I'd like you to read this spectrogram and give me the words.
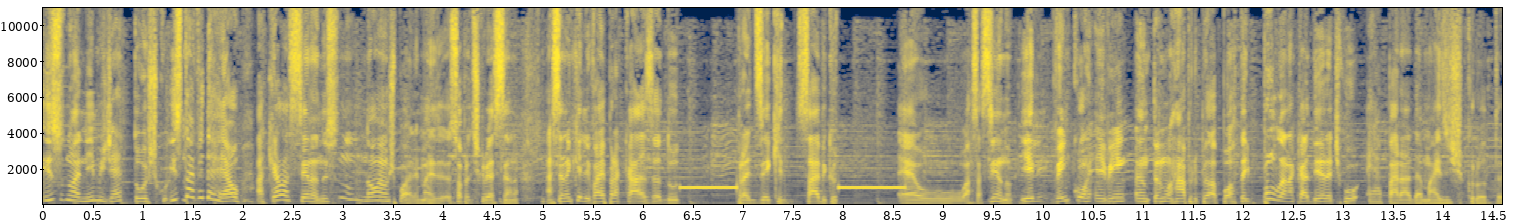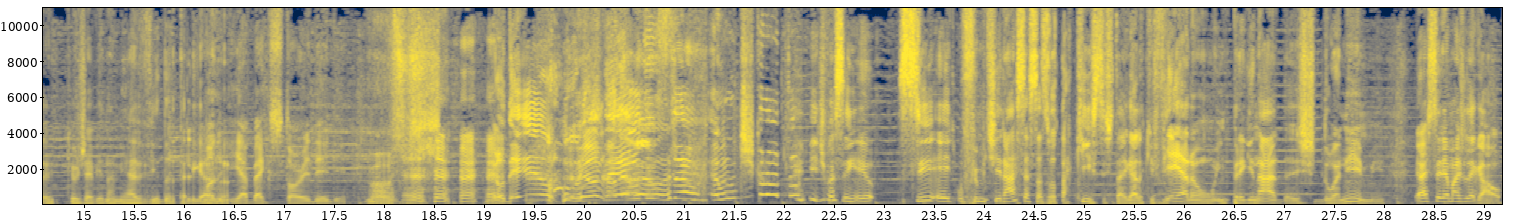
isso no anime já é tosco. Isso na vida real, aquela cena, isso não- não é um spoiler, mas é só pra descrever a cena. A cena que ele vai pra casa do pra dizer que sabe que o é o assassino, e ele vem, ele vem entrando rápido pela porta e pula na cadeira, tipo, é a parada mais escrota que eu já vi na minha vida, tá ligado? Mano, e a backstory dele? meu Deus! Meu Deus do céu! É muito escroto! E tipo assim, eu, se ele- o filme tirasse essas otaquices, tá ligado? Que vieram impregnadas do anime, eu acho que seria mais legal.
